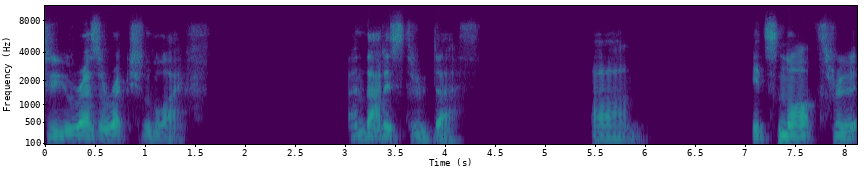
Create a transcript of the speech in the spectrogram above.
to resurrection life, and that is through death. Um, it's not through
